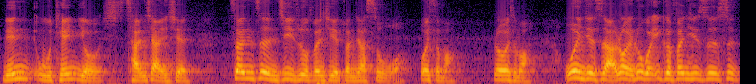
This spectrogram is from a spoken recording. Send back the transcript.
连五天有长下影线。真正技术分析的专家是我，为什么？若为什么？我问一件事啊，若如果一个分析师是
